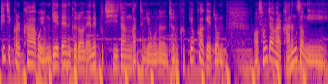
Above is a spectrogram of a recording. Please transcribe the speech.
피지컬 카하고 연계된 그런 NFT 시장 같은 경우는 저는 급격하게 좀 어, 성장할 가능성이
